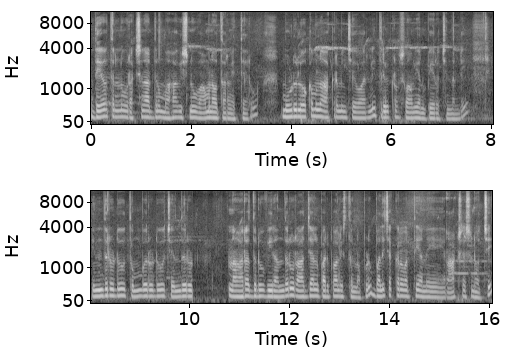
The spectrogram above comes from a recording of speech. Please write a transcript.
దేవతలను రక్షణార్థం మహావిష్ణువు వామనవతారం ఎత్తారు. మూడు లోకములు ఆక్రమించే వారిని త్రివిక్రమ స్వామి అని పేరు వచ్చిందండి ఇంద్రుడు తుంబురుడు చంద్రుడు నారదుడు వీరందరూ రాజ్యాలను పరిపాలిస్తున్నప్పుడు బలిచక్రవర్తి అనే రాక్షసుడు వచ్చి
